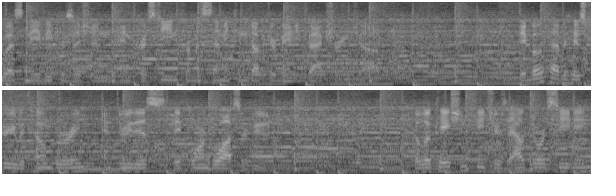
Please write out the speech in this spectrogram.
U.S. Navy position and Christine from a semiconductor manufacturing job. They both have a history with homebrewing, and through this, they formed Wasserhund. The location features outdoor seating,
